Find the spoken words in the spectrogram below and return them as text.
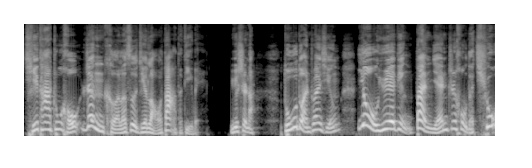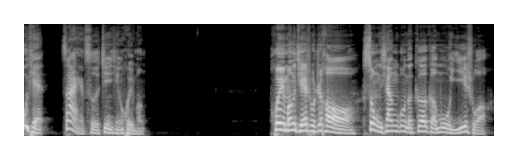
其他诸侯认可了自己老大的地位，于是呢，独断专行，又约定半年之后的秋天再次进行会盟。会盟结束之后，宋襄公的哥哥穆仪说：“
